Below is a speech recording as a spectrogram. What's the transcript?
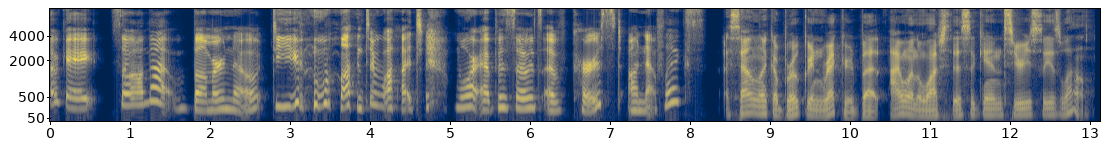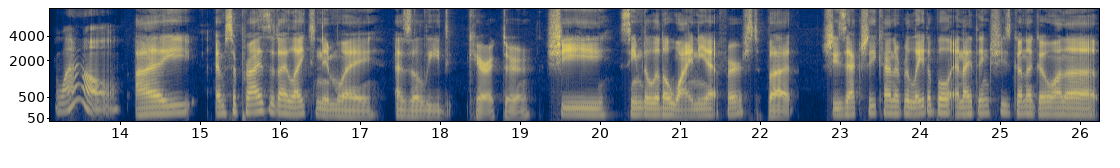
Okay. So on that bummer note, do you want to watch more episodes of Cursed on Netflix? I sound like a broken record, but I want to watch this again seriously as well. Wow. I am surprised that I liked Nimue as a lead character. She seemed a little whiny at first, but she's actually kind of relatable, and I think she's gonna go on a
